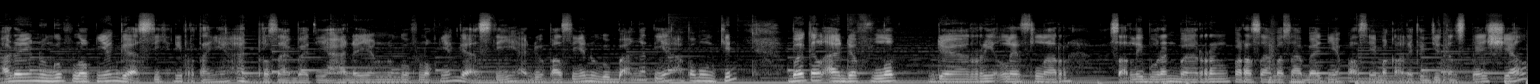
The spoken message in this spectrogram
Ada yang nunggu vlognya nggak sih? Ini pertanyaan persahabat ya Ada yang nunggu vlognya nggak sih? Aduh, pastinya nunggu banget ya. Apa mungkin bakal ada vlog dari Leslar saat liburan bareng para sahabat-sahabatnya? Pasti bakal ada kejutan spesial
